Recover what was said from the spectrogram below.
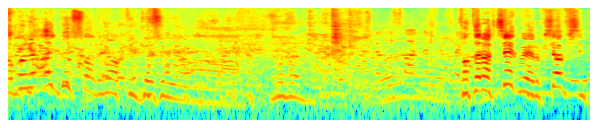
abone... Ay dost abi ne yaptın gözüm ya. Fotoğraf çekmiyorum şapşik.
